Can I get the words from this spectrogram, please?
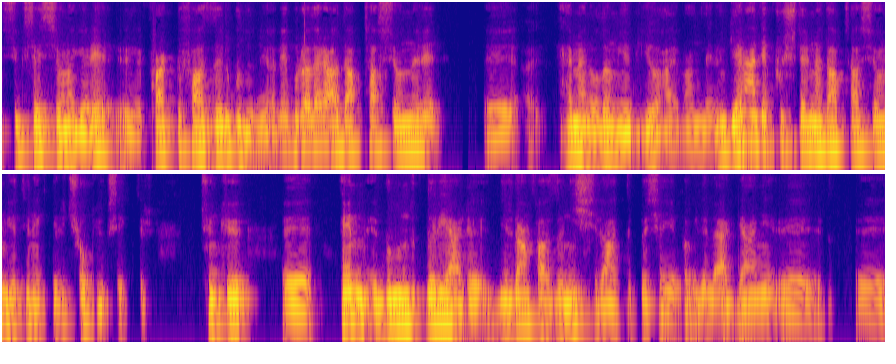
süksesyona göre e, farklı fazları bulunuyor ve buralara adaptasyonları e, hemen olamayabiliyor hayvanların. Genelde kuşların adaptasyon yetenekleri çok yüksektir. Çünkü e, hem bulundukları yerde birden fazla niş rahatlıkla şey yapabilirler. Yani e, e,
